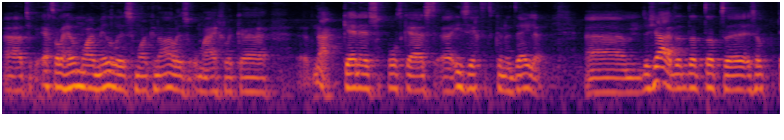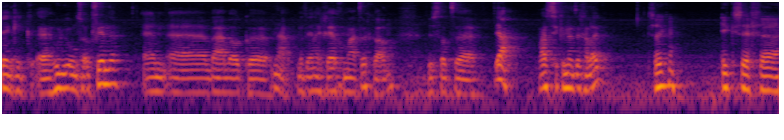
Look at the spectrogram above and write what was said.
Natuurlijk echt wel een heel mooi middel is, een mooi kanaal is om eigenlijk nou, kennis, podcast, inzichten te kunnen delen. Ehm, dus ja, dat, dat, dat is ook denk ik hoe jullie ons ook vinden. En waar we ook nou, met enige regelmaat terugkomen. Dus dat, eh, ja, hartstikke nuttig en leuk. Zeker. Ik zeg, eh,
